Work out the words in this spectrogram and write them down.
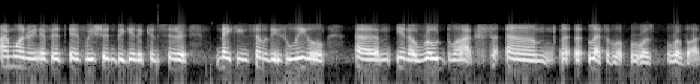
I'm wondering if it, if we shouldn't begin to consider making some of these legal um, you know, roadblocks, um, uh, uh, less of roadblocks.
